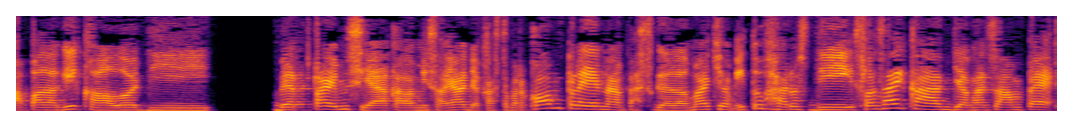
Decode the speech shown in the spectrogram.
apalagi kalau di bad times ya kalau misalnya ada customer komplain apa segala macam itu harus diselesaikan. Jangan sampai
